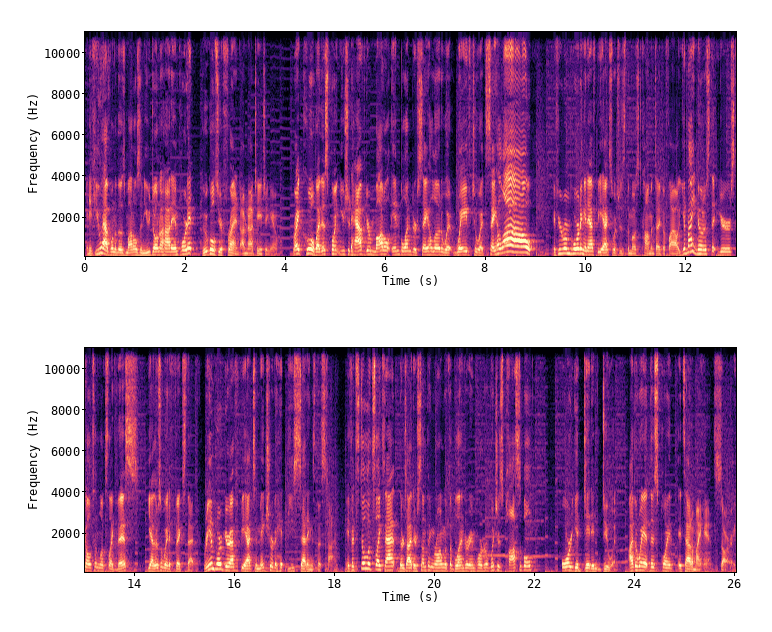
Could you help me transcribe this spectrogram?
And if you have one of those models and you don't know how to import it, Google's your friend, I'm not teaching you. Right, cool, by this point you should have your model in Blender, say hello to it, wave to it, say hello! If you're importing an FBX, which is the most common type of file, you might notice that your skeleton looks like this. Yeah, there's a way to fix that. Re-import your FBX and make sure to hit these settings this time. If it still looks like that, there's either something wrong with the Blender importer, which is possible, or you didn't do it. Either way, at this point, it's out of my hands, sorry.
